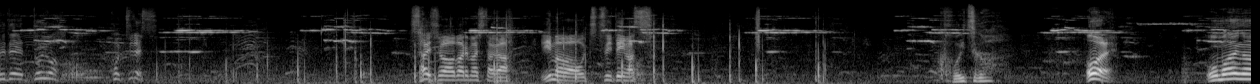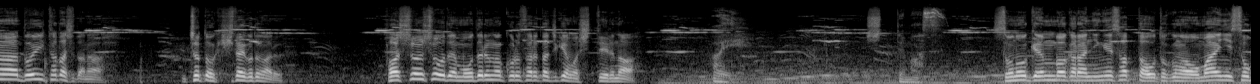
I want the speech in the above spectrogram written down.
それで土井はこっちです。最初は暴れましたが今は落ち着いています。こいつが？おいお前が土井正だな。ちょっと聞きたいことがある。ファッションショーでモデルが殺された事件は知っているな。はい。知ってます。その現場から逃げ去った男がお前にそっ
